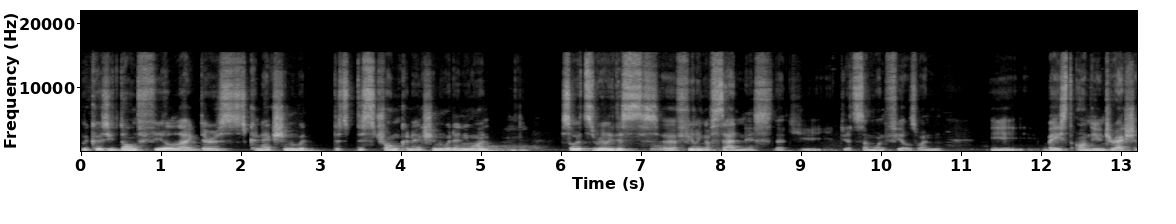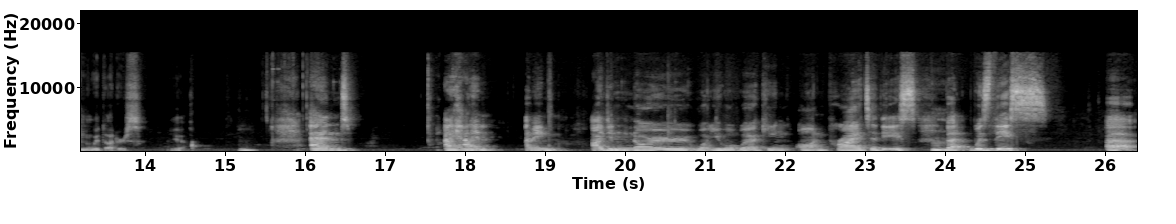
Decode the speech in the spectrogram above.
because you don't feel like there's connection with this, this strong connection with anyone. Mhm. So it's really this uh, feeling of sadness that you that someone feels when he, based on the interaction with others. Yeah and I hadn't, I mean, I didn't know what you were working on prior to this, Mhm. but was this uh,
